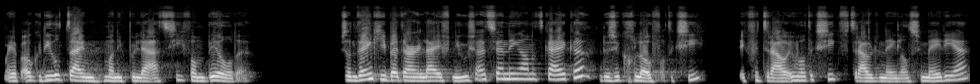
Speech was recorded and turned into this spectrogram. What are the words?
maar je hebt ook real-time manipulatie van beelden. Dus dan denk je, je bent daar een live nieuwsuitzending aan het kijken, dus ik geloof wat ik zie. Ik vertrouw in wat ik zie, ik vertrouw de Nederlandse media.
